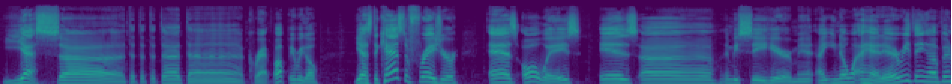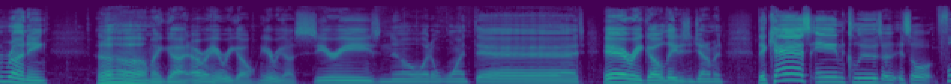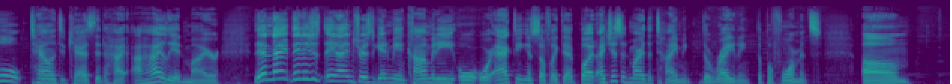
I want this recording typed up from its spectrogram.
Yes. Uh, da, da, da, da, da. Crap. Oh, here we go. Yes, the cast of Frasier, as always, is uh let me see here, man. I you know what? I had everything up and running. Oh my god. All right, here we go. Here we go. Series. No, I don't want that. Here we go, ladies and gentlemen. The cast includes a, it's a full talented cast that I highly admire. They're not, they just they're not interested in getting me in comedy or, or acting and stuff like that. But I just admire the timing, the writing, the performance, um,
